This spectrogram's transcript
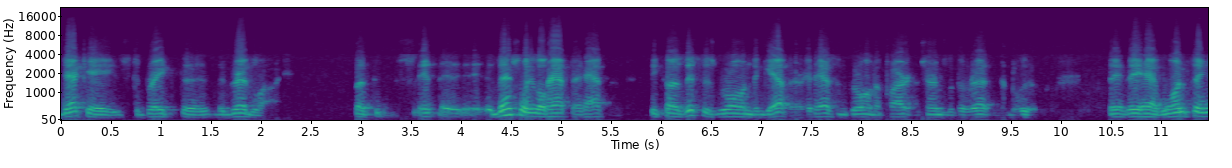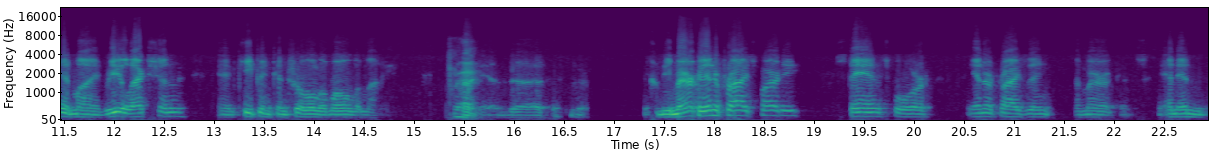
decades to break the, the gridlock. But it, it eventually will have to happen because this is growing together. It hasn't grown apart in terms of the red and the blue. They, they have one thing in mind, reelection and keeping control of all the money. Right. And uh, the American Enterprise Party stands for enterprising Americans. And in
